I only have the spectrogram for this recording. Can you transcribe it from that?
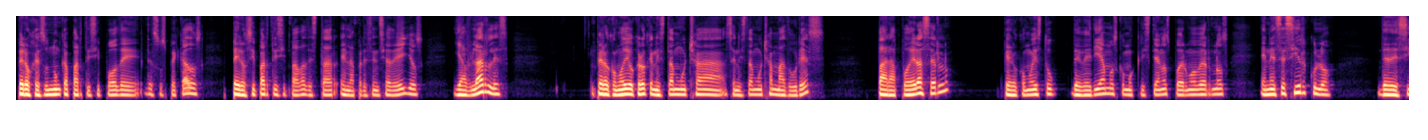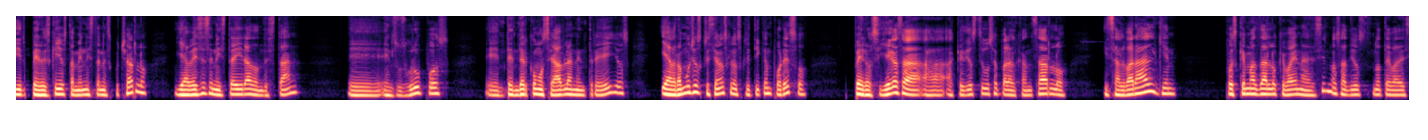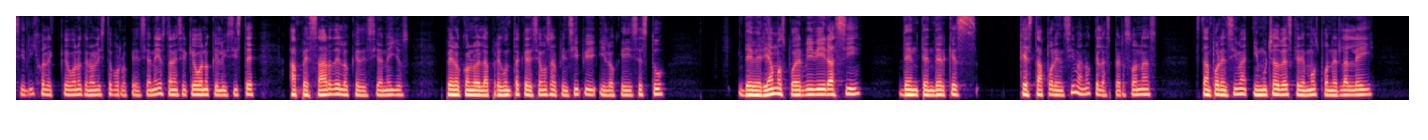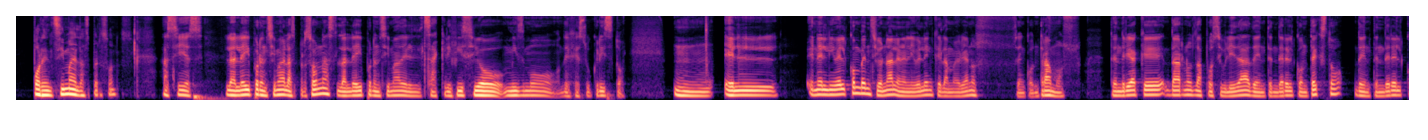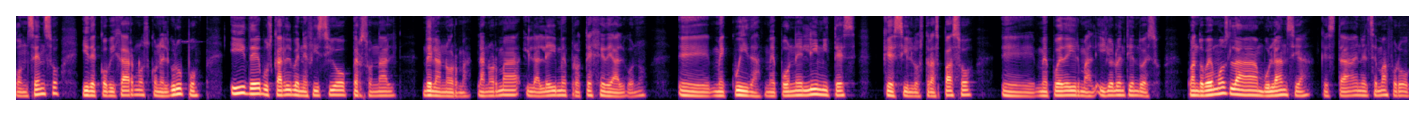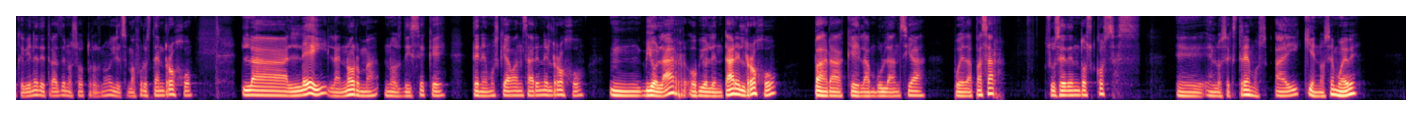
Pero Jesús nunca participó de, sus pecados, pero sí participaba de estar en la presencia de ellos y hablarles. Pero como digo, creo que necesita mucha, se necesita mucha madurez para poder hacerlo. Pero como es tú, deberíamos como cristianos poder movernos en ese círculo de decir, pero es que ellos también necesitan escucharlo. Y a veces se necesita ir a donde están, eh, en sus grupos, entender cómo se hablan entre ellos. Y habrá muchos cristianos que nos critiquen por eso. Pero si llegas a, que Dios te use para alcanzarlo y salvar a alguien, pues qué más da lo que vayan a decirnos. A Dios no te va a decir, híjole, qué bueno que no lo hiciste por lo que decían ellos, te van a decir, qué bueno que lo hiciste a pesar de lo que decían ellos. Pero con lo de la pregunta que decíamos al principio y, lo que dices tú, deberíamos poder vivir así, de entender que, es, que está por encima, ¿no? Que las personas están por encima y muchas veces queremos poner la ley por encima de las personas. Así es. La ley por encima de las personas, la ley por encima del sacrificio mismo de Jesucristo. Mm, el, en el nivel convencional, en el nivel en que la mayoría nos encontramos, tendría que darnos la posibilidad de entender el contexto, de entender el consenso y de cobijarnos con el grupo y de buscar el beneficio personal de la norma. La norma y la ley me protege de algo, ¿no? Eh, me cuida, me pone límites que si los traspaso eh, me puede ir mal y yo lo entiendo eso. Cuando vemos la ambulancia que está en el semáforo o que viene detrás de nosotros, ¿no? Y el semáforo está en rojo, la ley, la norma, nos dice que tenemos que avanzar en el rojo, mm, violar o violentar el rojo para que la ambulancia pueda pasar. Suceden dos cosas eh, en los extremos. Hay quien no se mueve,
